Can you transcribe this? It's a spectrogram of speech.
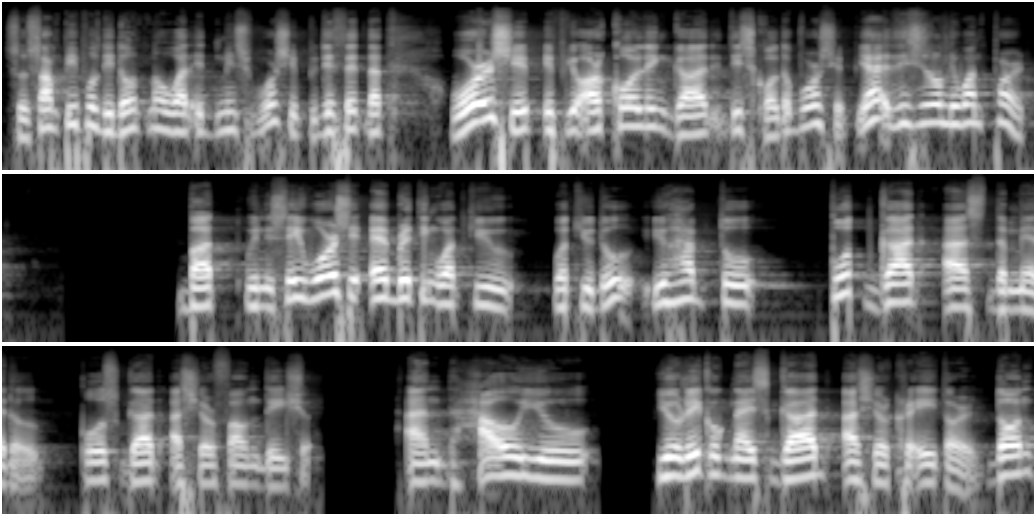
So some people they don't know what it means worship. They said that worship, if you are calling God, it is called a worship. Yeah, this is only one part. But when you say worship, everything what you what you do, you have to put God as the middle, put God as your foundation, and how you you recognize God as your creator. Don't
